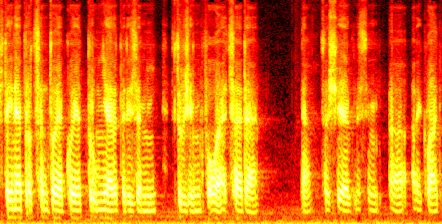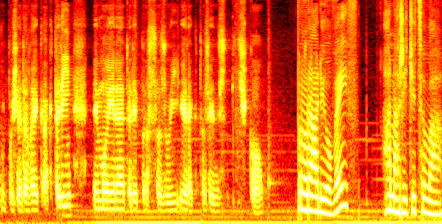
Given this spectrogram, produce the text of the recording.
stejné procento, jako je průměr tedy zemí združení v OECD ja, což je, myslím, eh, adekvátní požadavek a který mimo jiné tedy prosazují i rektoři vysokých škol. Pro Radio Wave Hana Řičicová.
